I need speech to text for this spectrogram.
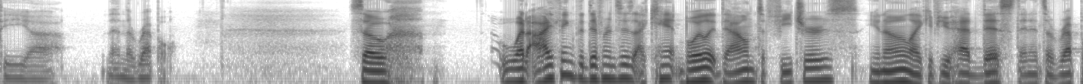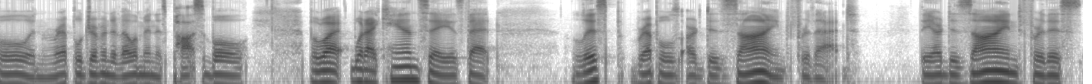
the uh, and the REPL. So what I think the difference is, I can't boil it down to features. You know, like if you had this, then it's a REPL, and REPL driven development is possible. But what what I can say is that Lisp REPLs are designed for that. They are designed for this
